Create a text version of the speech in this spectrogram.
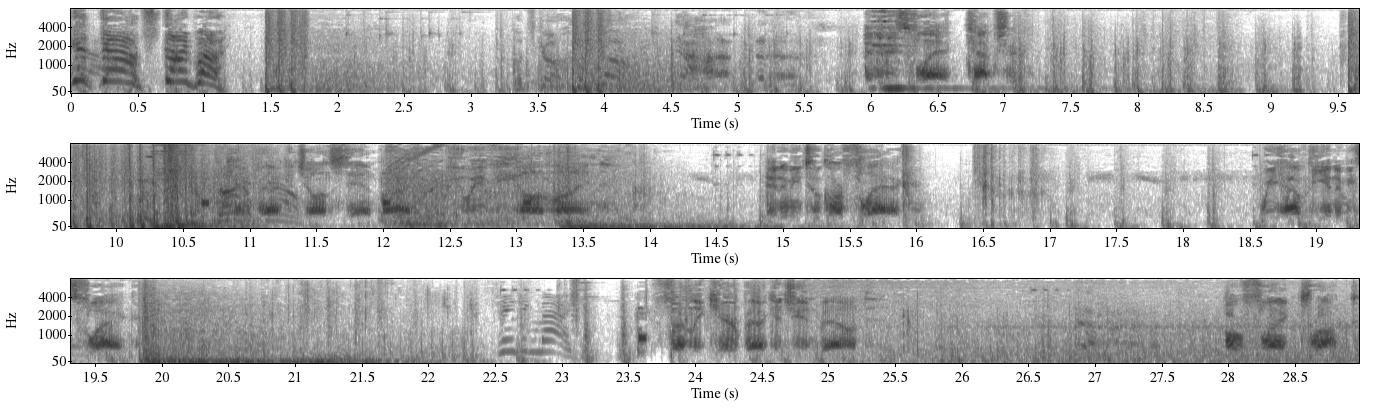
Get down, sniper! Let's go, let's go! Enemy's flag captured. Care Target down! Package on standby. UAV online. Enemy took our flag. We have the enemy's flag. Changing mag. Friendly care package inbound. Our flag dropped.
